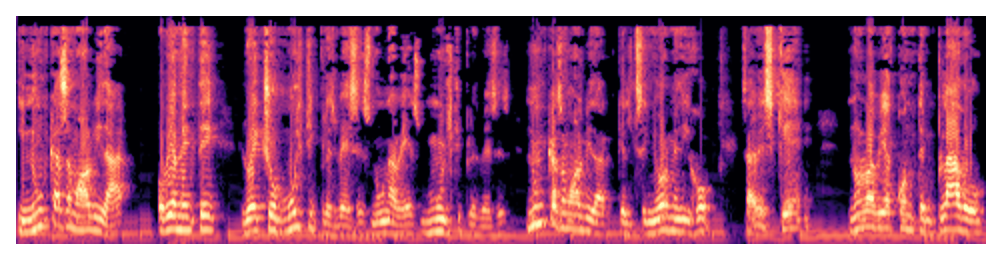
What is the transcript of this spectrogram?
Y nunca se me va a olvidar Obviamente lo he hecho múltiples veces, no una vez, múltiples veces. Nunca se me va a olvidar que el Señor me dijo, ¿sabes qué? no lo había contemplado,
